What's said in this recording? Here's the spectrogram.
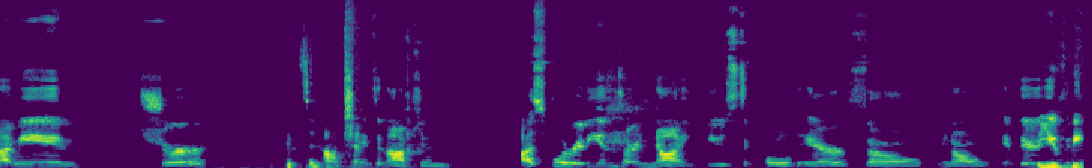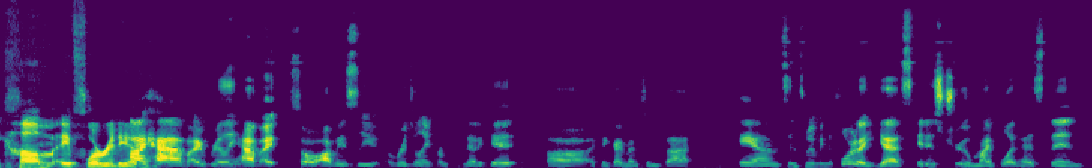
I mean, sure, It's an option. it's an option. Us Floridians are not used to cold air, so you know if there You've become a Floridian. I have, I really have. I so obviously originally from Connecticut. Uh, I think I mentioned that. And since moving to Florida, yes, it is true. My blood has thinned.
